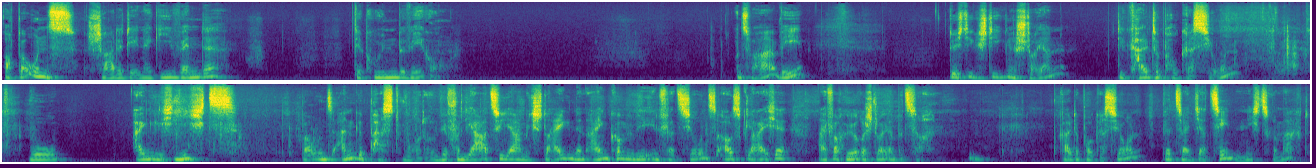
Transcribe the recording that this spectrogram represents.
Auch bei uns schadet die Energiewende der grünen Bewegung. Und zwar wie? Durch die gestiegenen Steuern, die kalte Progression, wo eigentlich nichts bei uns angepasst wurde und wir von Jahr zu Jahr mit steigenden Einkommen über die Inflationsausgleiche einfach höhere Steuern bezahlen. Kalte Progression, wird seit Jahrzehnten nichts gemacht.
